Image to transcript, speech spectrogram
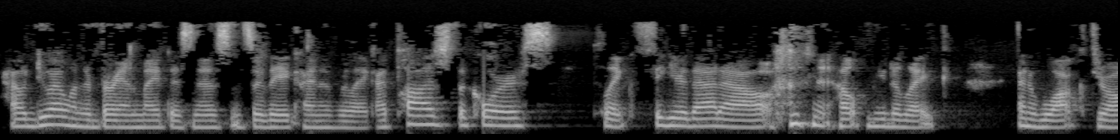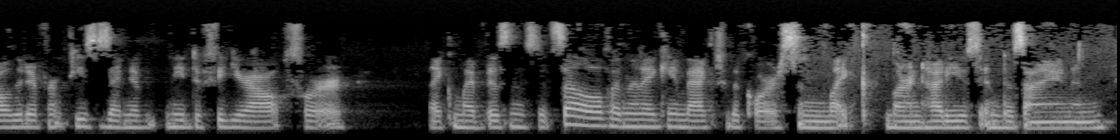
how do I want to brand my business? And so they kind of were like, I paused the course to like figure that out. and it helped me to like kind of walk through all the different pieces I need to figure out for like my business itself. And then I came back to the course and like learned how to use InDesign. And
